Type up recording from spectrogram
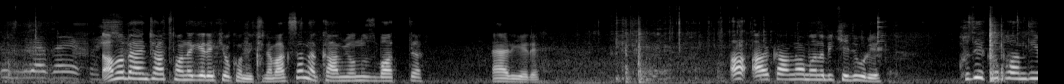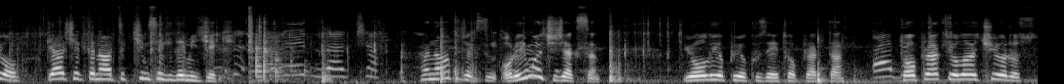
Biraz daha yaklaş. Ama bence atmana gerek yok onun içine. Baksana kamyonunuz battı. Her yeri. Aa, arkamdan bana bir kedi vuruyor. Kuzey kapandı yol. Gerçekten artık kimse gidemeyecek. Ha ne yapacaksın? Orayı mı açacaksın? Yolu yapıyor Kuzey topraktan. Toprak yolu açıyoruz.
